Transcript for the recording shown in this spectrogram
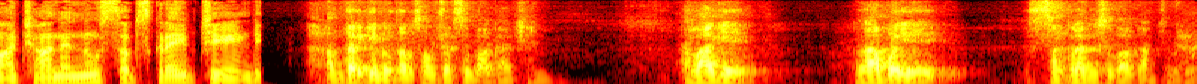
మా ఛానల్ను సబ్స్క్రైబ్ చేయండి. అందరికీ నూతన సంవత్సర శుభాకాంక్షలు. అలాగే రాబోయే సంక్రాంతి శుభాకాంక్షలు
